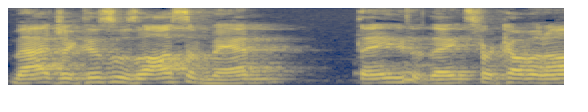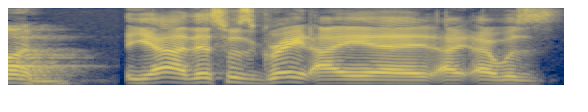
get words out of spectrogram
Magic, this was awesome, man. Thanks, thanks for coming on. Yeah, this was great. I uh, I, I, was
